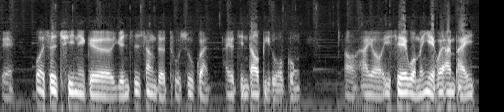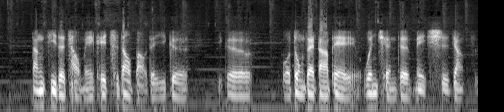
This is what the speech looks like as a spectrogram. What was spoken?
对，或者是去那个原之上的图书馆，还有金刀比罗宫，哦，还有一些我们也会安排当季的草莓可以吃到饱的一个一个活动，再搭配温泉的美食这样子。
